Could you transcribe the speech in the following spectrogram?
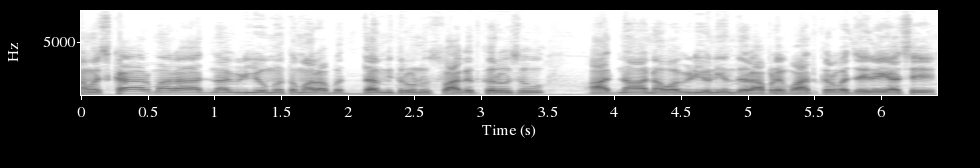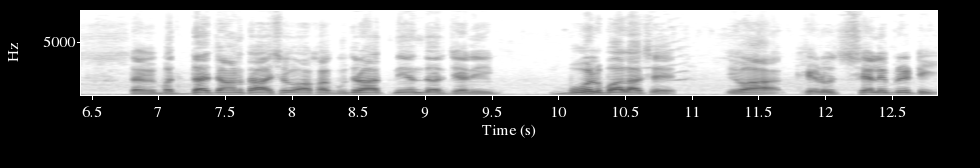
નમસ્કાર, મારા આજના વિડીયોમાં તમારા બધા મિત્રોનું સ્વાગત કરું છું. આજના નવા વિડીયોની અંદર આપણે વાત કરવા જઈ રહ્યા છે. તમે બધા જાણતા હશો આખા ગુજરાતની અંદર જેની બોલબાલા છે એવા ખેડૂત સેલિબ્રિટી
